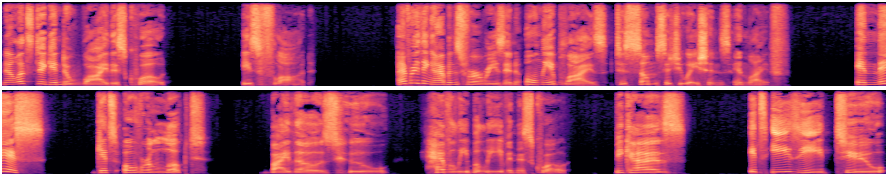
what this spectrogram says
Now let's dig into why this quote is flawed. Everything happens for a reason only applies to some situations in life. And this gets overlooked by those who heavily believe in this quote because it's easy to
